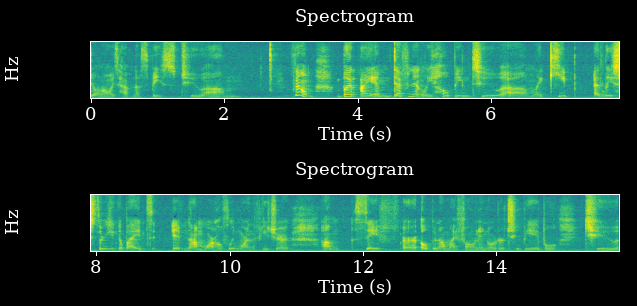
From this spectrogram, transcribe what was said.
don't always have enough space to um, film. But I am definitely hoping to um, like keep at least three gigabytes if not more, hopefully more in the future, um, safe or open on my phone in order to be able to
